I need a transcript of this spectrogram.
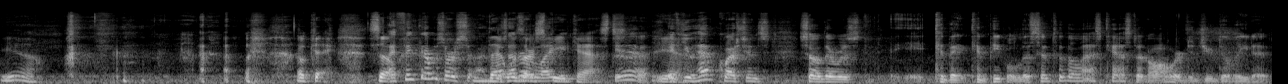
Yeah. okay, so I think that was our That was our lightning- speedcast. Yeah. Yeah. If you have questions, so there was. Could they? Can people listen to the last cast at all, or did you delete it?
